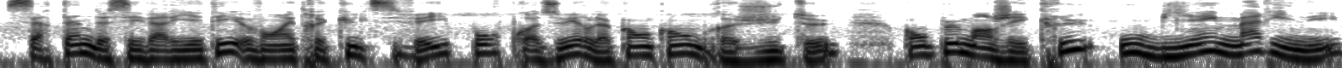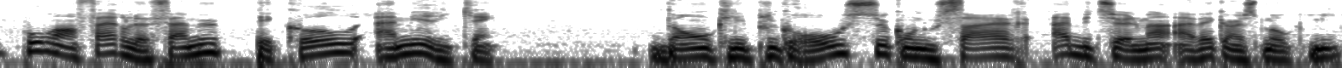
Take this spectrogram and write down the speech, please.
Certaines de ces variétés vont être cultivées pour produire le concombre juteux qu'on peut manger cru ou bien mariné pour en faire le fameux pickle américain. Donc les plus gros, ceux qu'on nous sert habituellement avec un smoke meat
